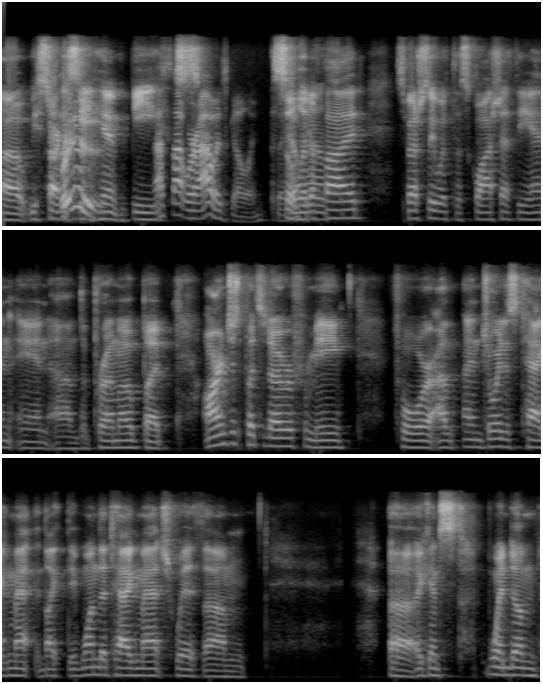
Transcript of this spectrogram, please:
Uh, we started to see him be That's not where I was going. but- solidified, especially with the squash at the end and um, the promo. But Arn just puts it over for me. For I, I enjoyed his tag match, like they won the tag match with um uh against Windham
